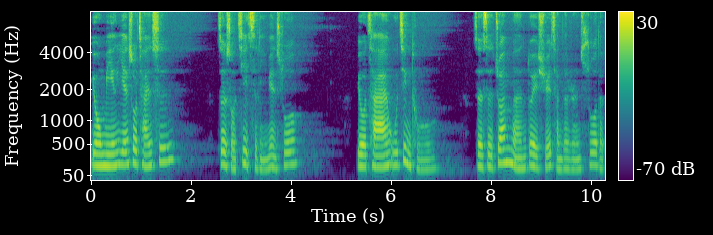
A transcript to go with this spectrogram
有名延寿禅师这首偈词里面说：“有禅无净土”，这是专门对学禅的人说的。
